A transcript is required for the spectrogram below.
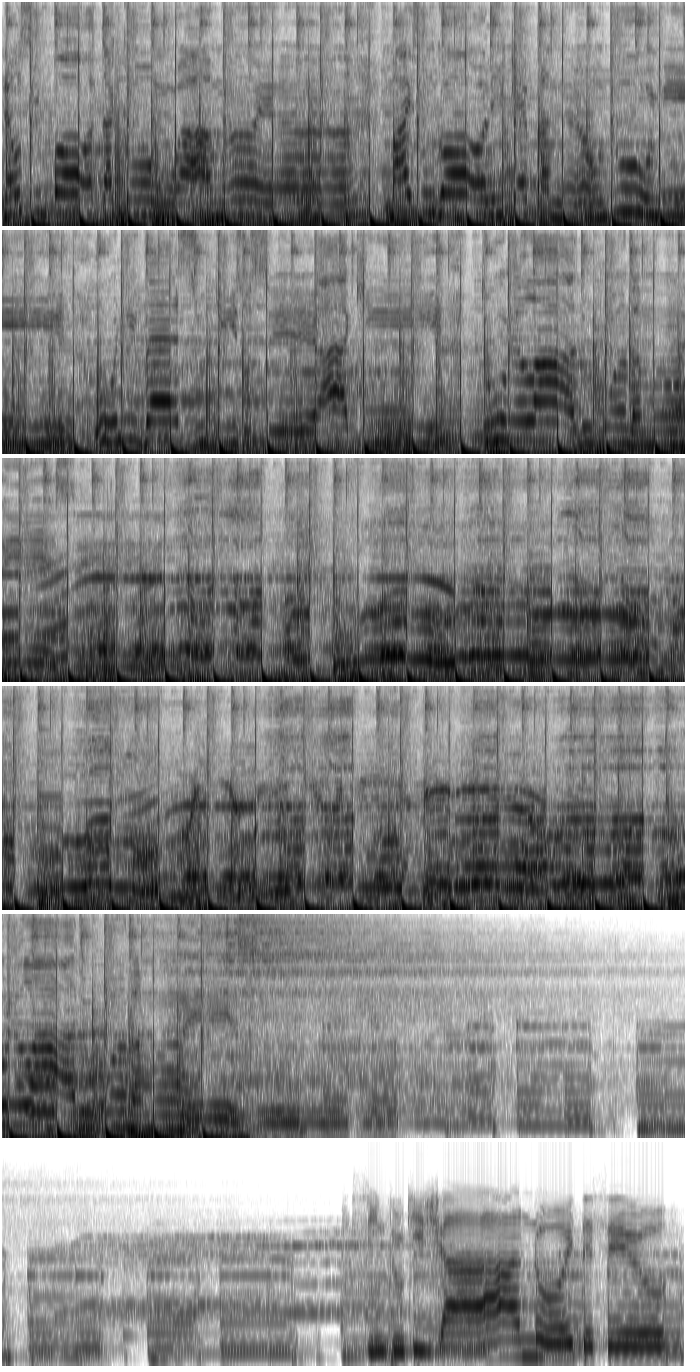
Não se importa com o amanhã. Mais um gole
